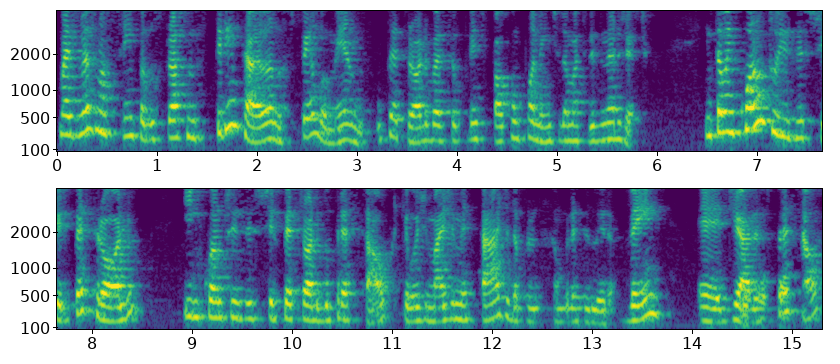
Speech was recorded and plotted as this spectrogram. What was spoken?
Mas mesmo assim, pelos próximos 30 anos, pelo menos, o petróleo vai ser o principal componente da matriz energética. Então, enquanto existir petróleo, enquanto existir petróleo do pré-sal, porque hoje mais de metade da produção brasileira vem é, de áreas do pré-sal,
